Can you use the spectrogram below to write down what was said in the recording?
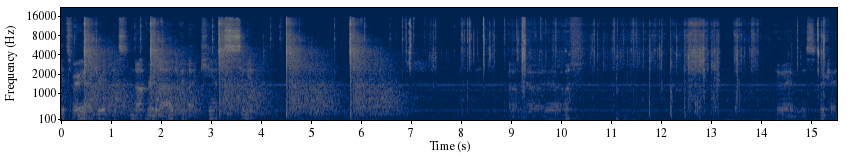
It's very accurate. It's not very loud, and I can't see it. Oh no. Oh. Okay.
